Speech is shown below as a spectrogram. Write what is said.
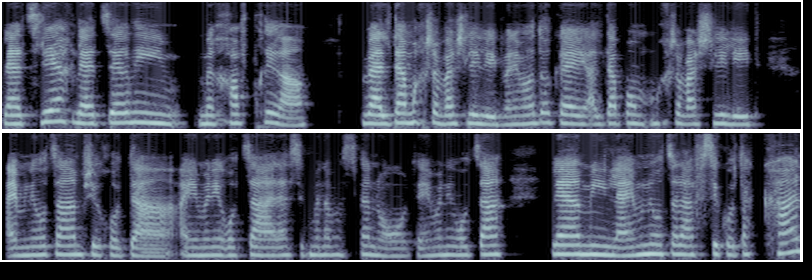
להצליח לייצר לי מרחב בחירה. ועלתה מחשבה שלילית, ואני אומרת, אוקיי, עלתה פה מחשבה שלילית, האם אני רוצה להמשיך אותה? האם אני רוצה להסיק ממנה מסקנות? האם אני רוצה להאמין לה? האם אני רוצה להפסיק אותה כאן?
